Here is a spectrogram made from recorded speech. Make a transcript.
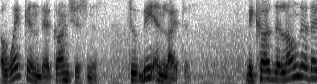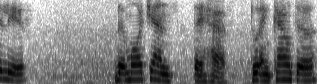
awaken their consciousness, to be enlightened. Because the longer they live, the more chance they have to encounter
